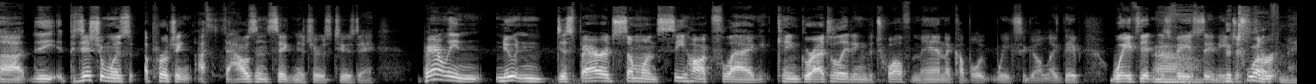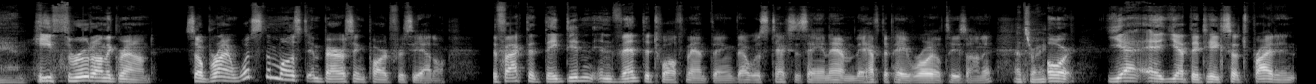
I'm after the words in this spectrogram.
Uh, the petition was approaching a thousand signatures Tuesday. Apparently, Newton disparaged someone's Seahawk flag, congratulating the twelfth man a couple of weeks ago. Like they waved it in his oh, face, and he the just 12th threw, man. He threw it on the ground. So, Brian, what's the most embarrassing part for Seattle? The fact that they didn't invent the twelfth man thing. That was Texas A and M. They have to pay royalties on it. That's right. Or yeah, yet they take such pride in,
